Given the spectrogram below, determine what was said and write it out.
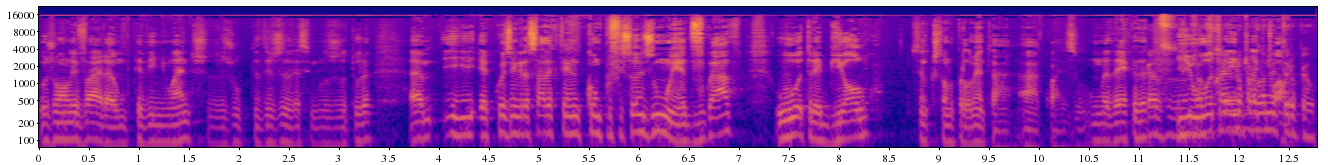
o João Oliveira um bocadinho antes, julgo que desde a décima legislatura. Um, e a coisa engraçada é que tem como profissões, um é advogado, o outro é biólogo, sendo que estão no Parlamento há, há quase uma década, e o outro é intelectual.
